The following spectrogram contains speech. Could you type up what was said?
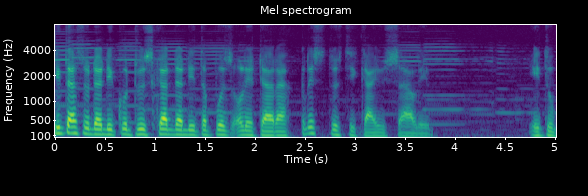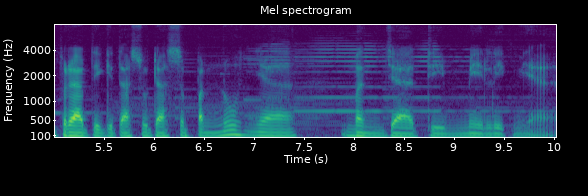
Kita sudah dikuduskan dan ditebus oleh darah Kristus di kayu salib. Itu berarti kita sudah sepenuhnya menjadi miliknya.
